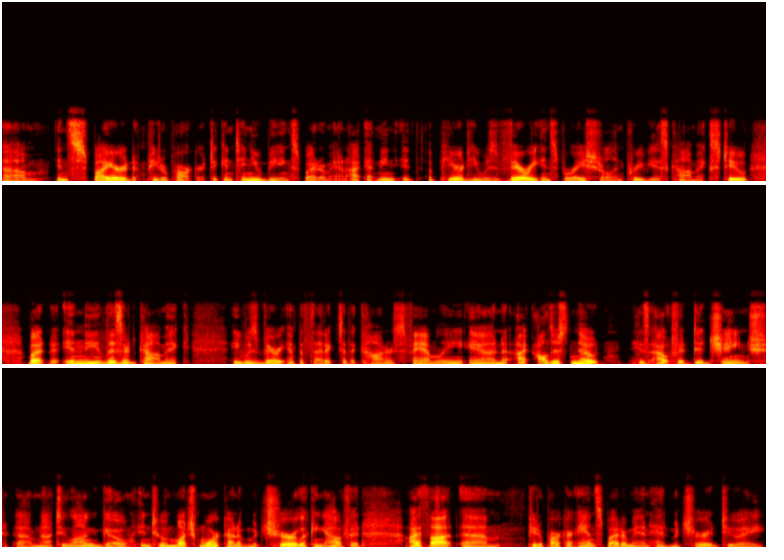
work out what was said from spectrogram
um, inspired Peter Parker to continue being Spider-Man. I, I, mean, it appeared he was very inspirational in previous comics too, but in the Lizard comic, he was very empathetic to the Connors family, and I, will just note his outfit did change um, not too long ago into a much more kind of mature-looking outfit. I thought um, Peter Parker and Spider-Man had matured to a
